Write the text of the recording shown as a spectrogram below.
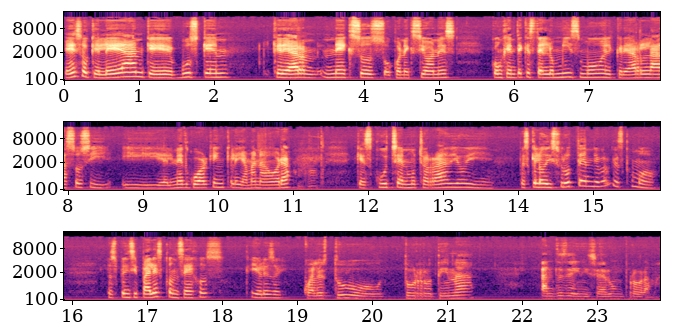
eso, que lean, que busquen crear nexos o conexiones con gente que esté en lo mismo, el crear lazos y, y el networking que le llaman ahora, que escuchen mucho radio y pues que lo disfruten. Yo creo que es como los principales consejos que yo les doy. ¿Cuál es tu, tu rutina antes de iniciar un programa?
